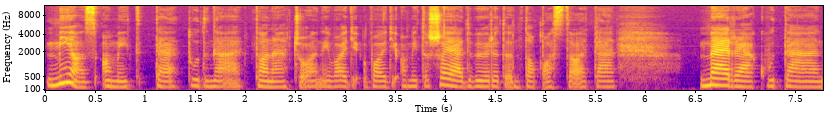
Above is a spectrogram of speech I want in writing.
Mi az, amit te tudnál tanácsolni, vagy, vagy amit a saját bőrödön tapasztaltál, merrák után,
